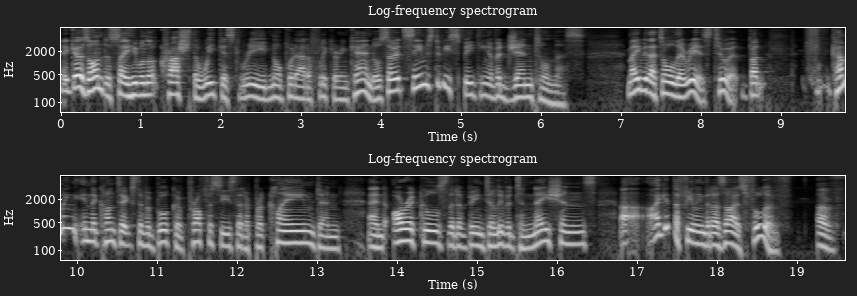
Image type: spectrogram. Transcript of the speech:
It goes on to say he will not crush the weakest reed nor put out a flickering candle, so it seems to be speaking of a gentleness. Maybe that's all there is to it, but coming in the context of a book of prophecies that are proclaimed and and oracles that have been delivered to nations, uh, I get the feeling that Isaiah is full of of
